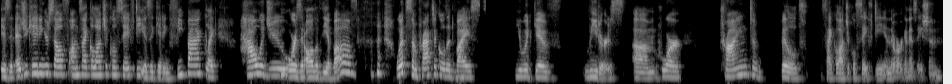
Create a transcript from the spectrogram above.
is it educating yourself on psychological safety? Is it getting feedback? Like how would you or is it all of the above? What's some practical advice you would give leaders um, who are trying to build psychological safety in their organization?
